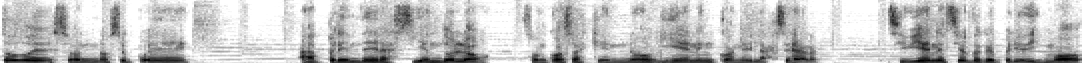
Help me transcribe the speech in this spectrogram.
todo eso no se puede aprender haciéndolo. Son cosas que no vienen con el hacer. Si bien es cierto que el periodismo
